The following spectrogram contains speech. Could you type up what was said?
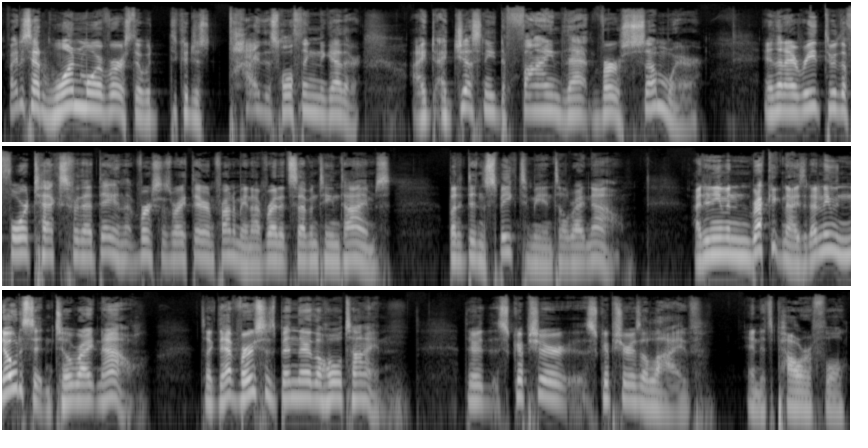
if i just had one more verse that would could just tie this whole thing together i, I just need to find that verse somewhere and then I read through the four texts for that day, and that verse is right there in front of me, and I've read it 17 times, but it didn't speak to me until right now. I didn't even recognize it. I didn't even notice it until right now. It's like that verse has been there the whole time. There, scripture, scripture is alive, and it's powerful,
